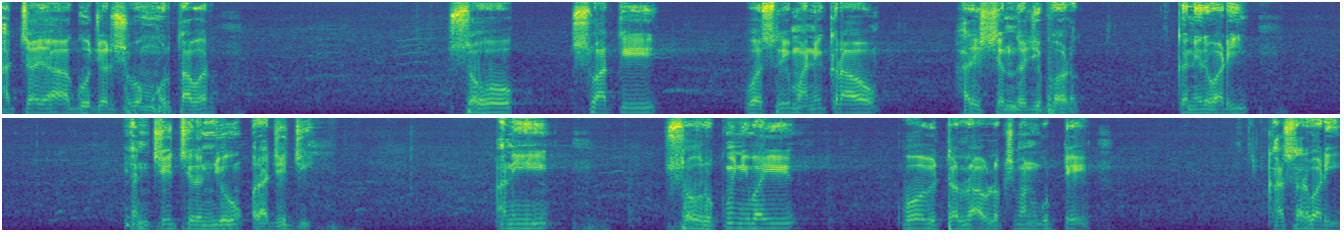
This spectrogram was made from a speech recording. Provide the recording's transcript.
आजच्या या गुजर शुभ मुहूर्तावर सो स्वाती व श्री माणिकराव हरिश्चंद्रजी फड कनेरवाडी यांचे चिरंजीव राजेजी आणि सौ रुक्मिणीबाई व विठ्ठलराव लक्ष्मण गुट्टे कासारवाडी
